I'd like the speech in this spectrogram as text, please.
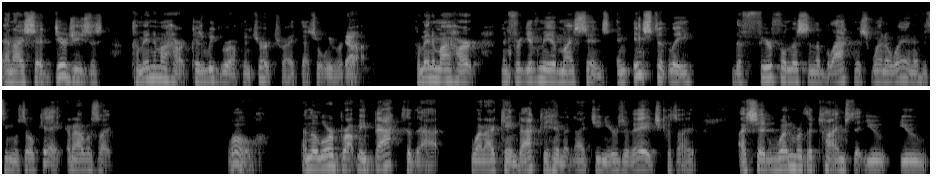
And I said, Dear Jesus, come into my heart, because we grew up in church, right? That's what we were yeah. taught. Come into my heart and forgive me of my sins. And instantly, the fearfulness and the blackness went away and everything was okay. And I was like, whoa. And the Lord brought me back to that when I came back to him at 19 years of age, because I, I said, when were the times that you you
